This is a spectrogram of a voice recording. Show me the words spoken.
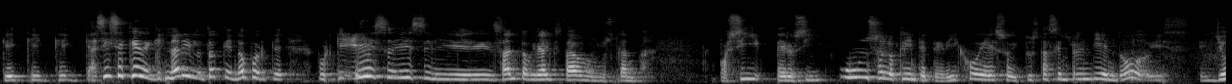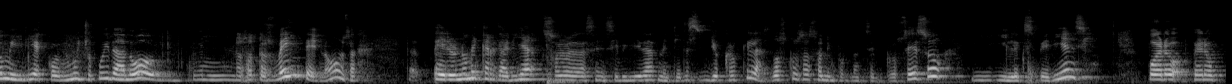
que, que, que, así se quede, que nadie lo toque, ¿no? Porque, porque ese es el santo grial que estábamos buscando. Pues sí, pero si un solo cliente te dijo eso y tú estás emprendiendo, este, yo me iría con mucho cuidado con nosotros 20, ¿no? O sea, pero no me cargaría solo la sensibilidad, ¿me entiendes? Yo creo que las dos cosas son importantes, el proceso y, la experiencia. Pero, pero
